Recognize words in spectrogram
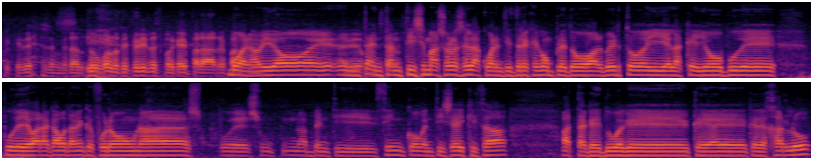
si quieres empezar tú con los difíciles porque hay para repartir. Bueno, ha habido, eh, en, tantísimas horas, en las 43 que completó Alberto y en las que yo pude, pude llevar a cabo también, que fueron unas, pues, unas 25, 26 quizá, hasta que tuve que, que, que dejarlo,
